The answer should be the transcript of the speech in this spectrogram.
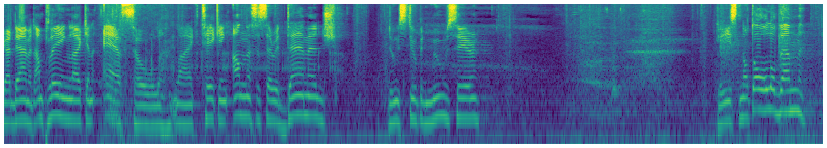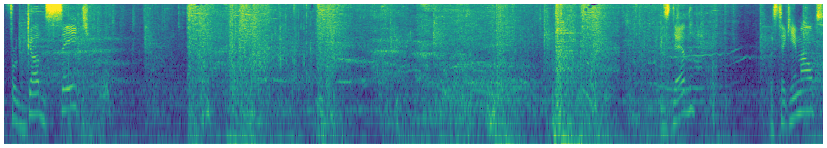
God damn it, I'm playing like an asshole. Like, taking unnecessary damage. Doing stupid moves here. Please, not all of them. For God's sake. He's dead. Let's take him out.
